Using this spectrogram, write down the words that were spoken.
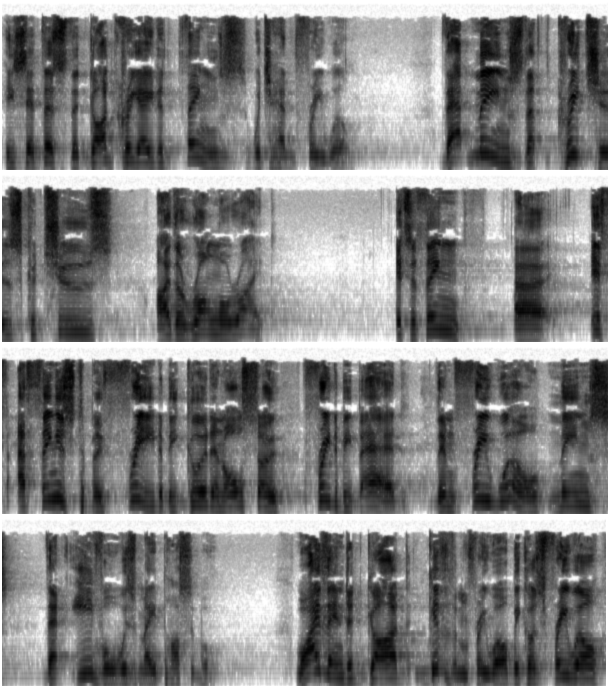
He said this that God created things which had free will. That means that creatures could choose either wrong or right. It's a thing, uh, if a thing is to be free to be good and also free to be bad, then free will means that evil was made possible. Why then did God give them free will? Because free will,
